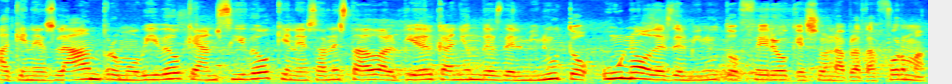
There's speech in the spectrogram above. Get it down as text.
a quienes la han promovido, que han sido quienes han estado al pie del cañón desde el minuto uno o desde el minuto cero, que son la plataforma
